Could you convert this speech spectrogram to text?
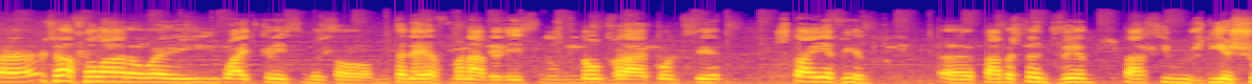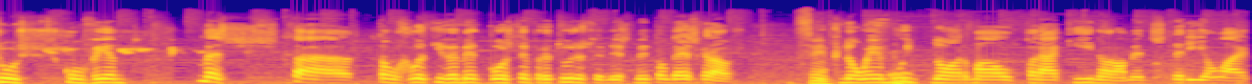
Uh, já falaram em White Christmas ou muita neve, mas nada disso, não, não deverá acontecer. Está é vento, uh, está bastante vento, está assim uns dias xoxos com vento, mas está, estão relativamente boas temperaturas, neste momento estão 10 graus. Sim. O que não é muito normal para aqui, normalmente estariam lá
